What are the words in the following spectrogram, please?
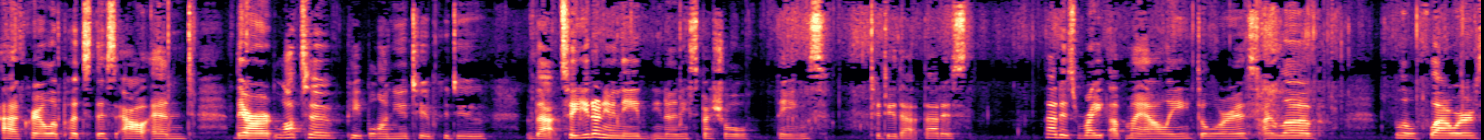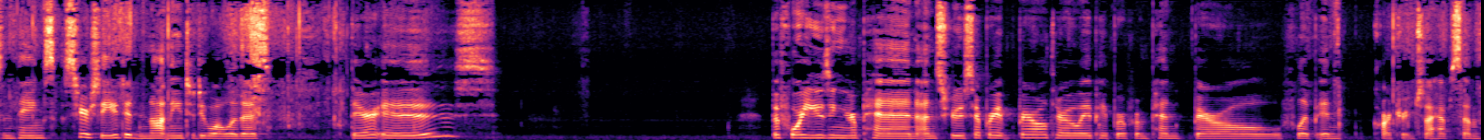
uh, Crayola puts this out and there are lots of people on YouTube who do that. So you don't even need, you know, any special things to do that. That is, that is right up my alley, Dolores. I love little flowers and things. Seriously, you did not need to do all of this. There is before using your pen, unscrew separate barrel, throw away paper from pen barrel, flip in cartridge. So I have some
